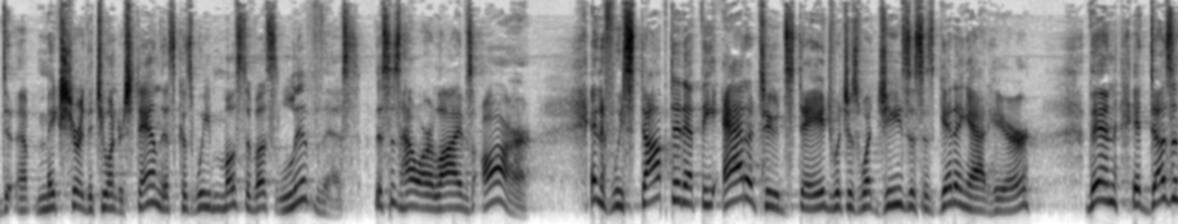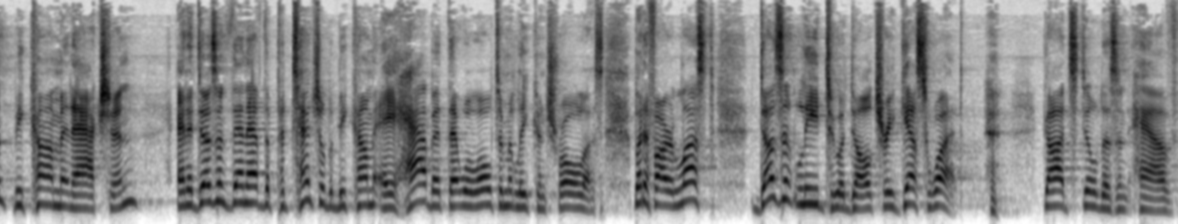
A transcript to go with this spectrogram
d- uh, make sure that you understand this because we most of us live this. This is how our lives are. And if we stopped it at the attitude stage which is what jesus is getting at here then it doesn't become an action and it doesn't then have the potential to become a habit that will ultimately control us. But if our lust doesn't lead to adultery, guess what? God still doesn't have,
